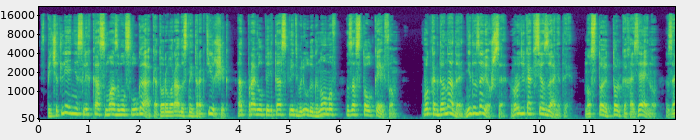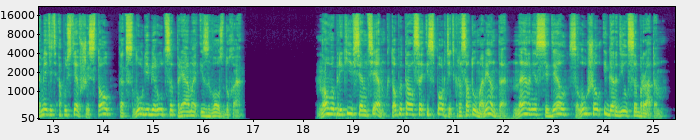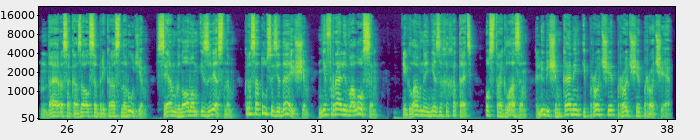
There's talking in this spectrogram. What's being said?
Впечатление слегка смазывал слуга, которого радостный трактирщик отправил перетаскивать блюда гномов за стол к эльфам. Вот когда надо, не дозовешься, вроде как все заняты но стоит только хозяину заметить опустевший стол, как слуги берутся прямо из воздуха. Но вопреки всем тем, кто пытался испортить красоту момента, Нернис сидел, слушал и гордился братом. Дайрос оказался прекрасноруким, всем гномам известным, красоту созидающим, нефрали-волосым и, главное, не захохотать, остроглазым, любящим камень и прочее, прочее, прочее.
